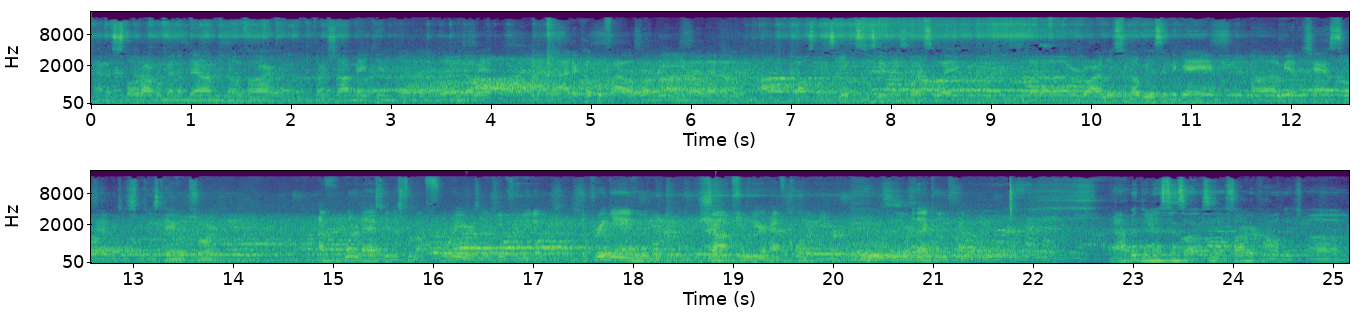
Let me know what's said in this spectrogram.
kind of slowed our momentum down. You know, with our with our shot making, but uh, you know, we, I, I had a couple fouls on me. You know that um, also just gave us just giving points away. But uh, regardless, you know, we was in the game. Uh, we had a chance to win. We just we just came up short. I've wanted to ask you this for about four years, and I keep forgetting. The pregame shot from near half court. Where did that come from? Man, I've been doing this since I, since I started college. Uh,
